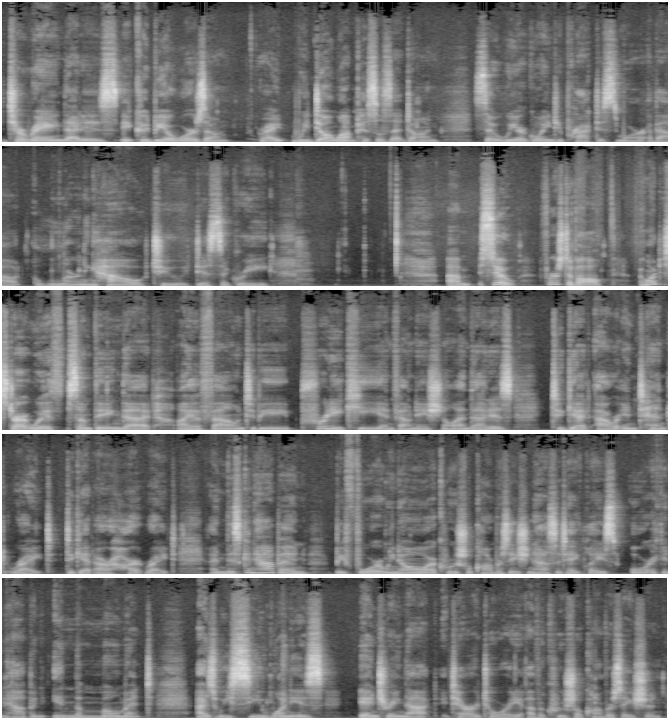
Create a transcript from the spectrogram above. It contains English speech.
terrain that is, it could be a war zone. Right? We don't want pistols at dawn. So, we are going to practice more about learning how to disagree. Um, so, first of all, I want to start with something that I have found to be pretty key and foundational, and that is to get our intent right, to get our heart right. And this can happen before we know a crucial conversation has to take place, or it can happen in the moment as we see one is entering that territory of a crucial conversation.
